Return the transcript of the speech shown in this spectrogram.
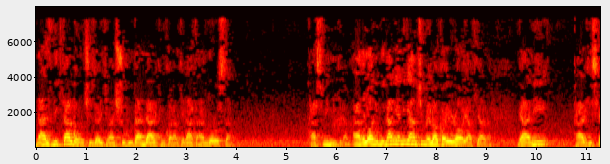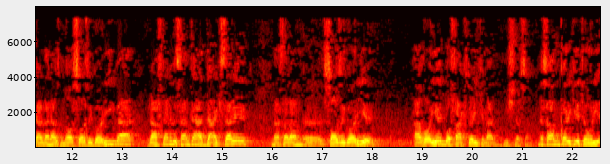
نزدیکتر به اون چیزهایی که من شهودن درک می‌کنم که قطعا درستم؟ تصمیم می‌گیرم. عقلانی بودن یعنی یه همچین ملاکایی رو رعایت کردم. یعنی پرهیز کردن از ناسازگاری و رفتن به سمت حد اکثر مثلا سازگاری عقاید با فکتایی که من می‌شناسم. مثل همون کاری که یه تئوری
